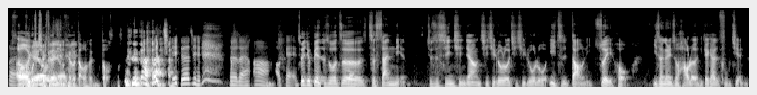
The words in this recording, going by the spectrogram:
对，哦我觉得你没有到很懂，对不起，对不，对对对啊，OK，所以就变成说这这三年就是心情这样起起落落，起起落落，一直到你最后医生跟你说好了，你可以开始复健了。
